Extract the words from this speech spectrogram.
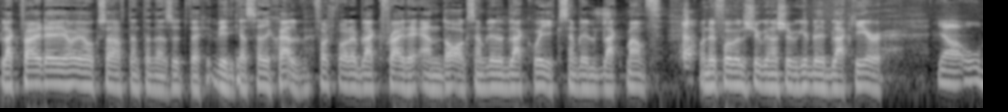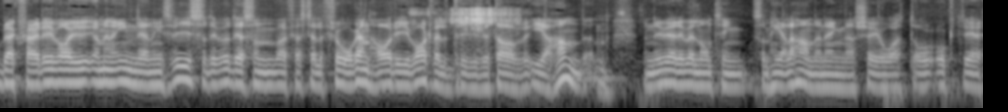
Black Friday har ju också haft en tendens att utvidga sig själv. Först var det Black Friday en dag, sen blev det Black Week, sen blev det Black Month. Och nu får väl 2020 bli Black Year. Ja, och Black Friday var ju, jag menar inledningsvis, och det var det som varför jag ställde frågan, har det ju varit väldigt drivet av e-handeln. Men nu är det väl någonting som hela handeln ägnar sig åt och, och det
